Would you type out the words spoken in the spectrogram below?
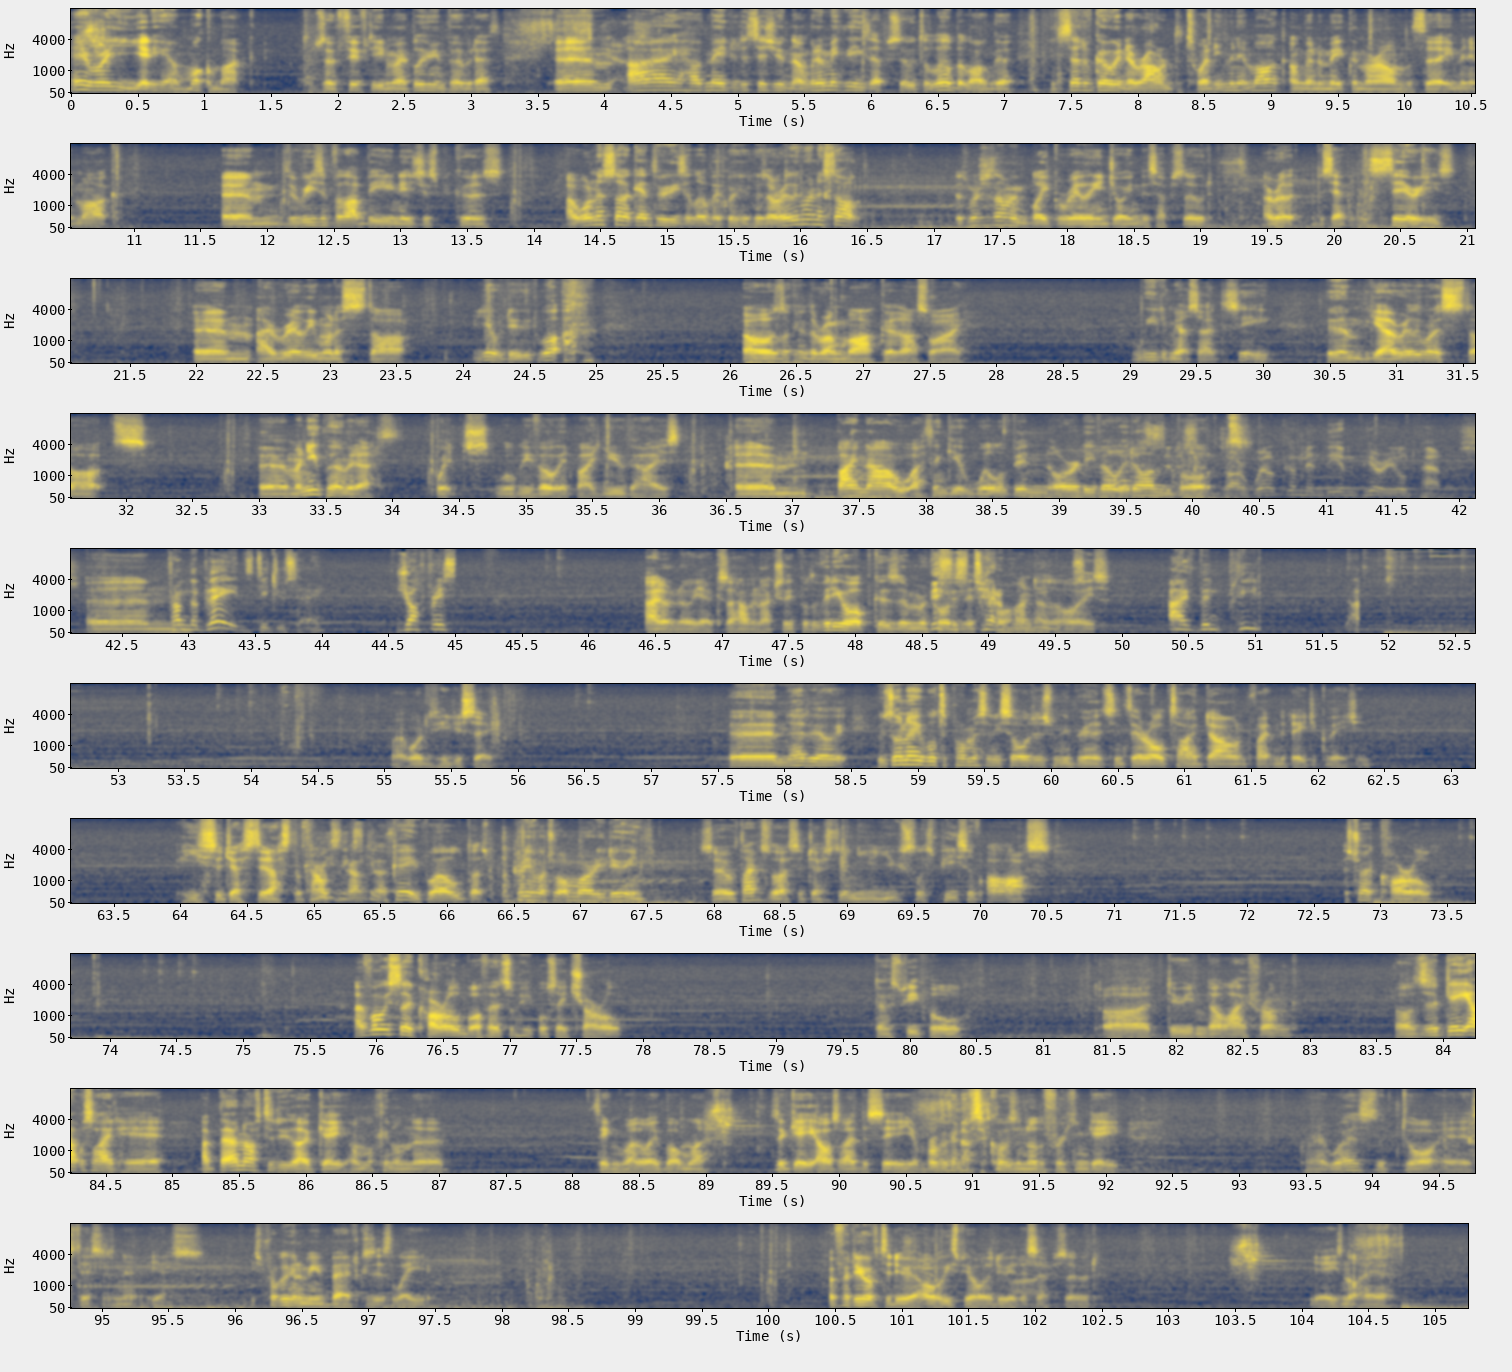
Hey everybody, Yeti here, and welcome back to episode 15 of my Oblivion Permadeath. Um, Yes. I have made a decision, I'm going to make these episodes a little bit longer. Instead of going around the 20 minute mark, I'm going to make them around the 30 minute mark. Um, the reason for that being is just because I want to start getting through these a little bit quicker, because I really want to start, as much as I'm like really enjoying this episode, I really, this episode, this series, um, I really want to start, yo dude, what? oh, I was looking at the wrong marker, that's why leading me outside the city. Um, yeah, I really want to start uh, my new permadeath, which will be voted by you guys. Um, by now, I think it will have been already voted on, but are welcome in the Imperial Palace. um, From the Blades, did you say? Jauffre's. I don't know yet because I haven't actually put the video up because I'm recording is this, terrible beforehand as always. I've been pleading. Right, what did he just say? Um, the head of the, he was unable to promise any soldiers from the Imperial since they're all tied down fighting the Daedric invasion. He suggested ask the council. Okay, well that's pretty much what I'm already doing. So thanks for that suggestion, you useless piece of arse. Let's try coral. I've always said coral, but I've heard some people say choral. Those people are doing their life wrong. Oh, there's a gate outside here. I better not have to do that gate. I'm looking on the thing, by the way, bottom left. There's a gate outside the city. I'm probably going to have to close another freaking gate. Right, where's the door here? It's this, isn't it? Yes. He's probably going to be in bed because it's late. If I do have to do it, I'll at least be able to do it this episode. Yeah, he's not here.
